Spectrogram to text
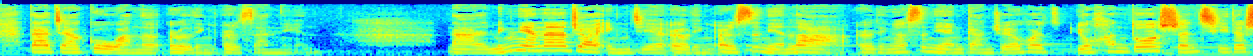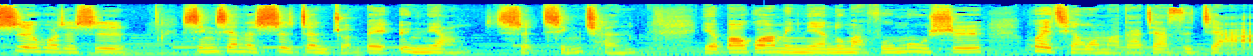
大家过完了二零二三年。那明年呢，就要迎接二零二四年啦。二零二四年感觉会有很多神奇的事，或者是新鲜的事正准备酝酿。形形成，也包括明年鲁马夫牧师会前往马达加斯加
